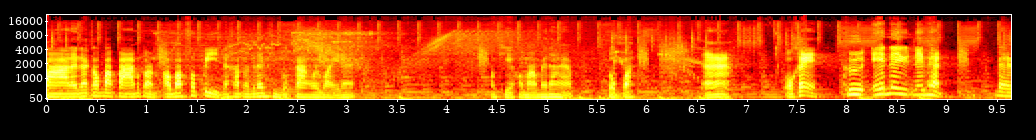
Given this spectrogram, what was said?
ปาอะไรได้ก็ปาปาไปก่อนเอาบัฟสปีดนะครับเราจะได้ถึงตรงกลางไวๆนะโอเคเขามาไม่ได้ครับตกก่อนอ่าโอเค คือเอสในในแพทแบบ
